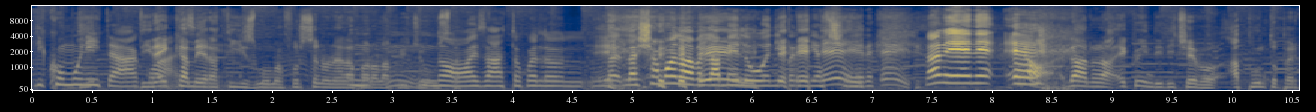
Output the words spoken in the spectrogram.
Di comunità. di- direi quasi. cameratismo, ma forse non è la parola più Mm, giusta. No, esatto, quello la- lasciamolo alla Meloni per piacere. Va bene. eh. No, no, no, no, e quindi dicevo, appunto per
